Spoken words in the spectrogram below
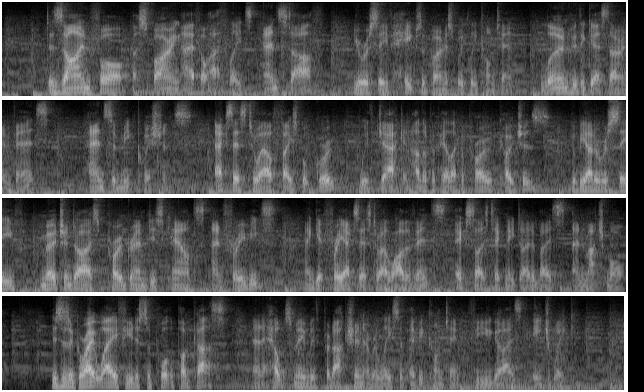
Designed for aspiring AFL athletes and staff You'll receive heaps of bonus weekly content, learn who the guests are in advance, and submit questions. Access to our Facebook group with Jack and other Prepare Like a Pro coaches. You'll be able to receive merchandise, program discounts, and freebies, and get free access to our live events, exercise technique database, and much more. This is a great way for you to support the podcast, and it helps me with production and release of epic content for you guys each week.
